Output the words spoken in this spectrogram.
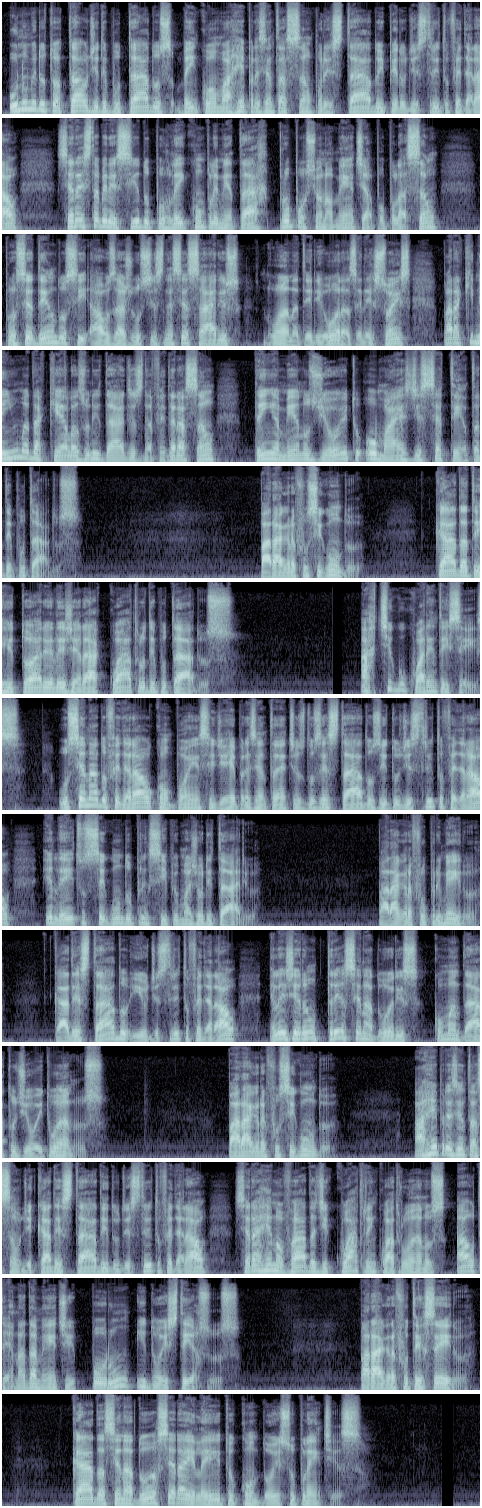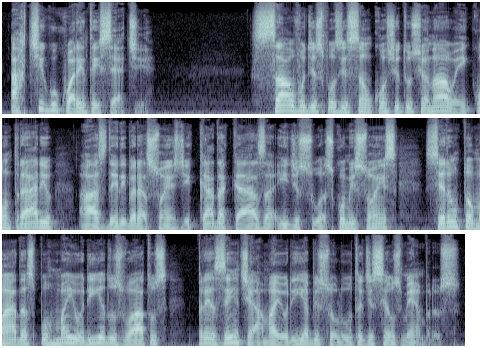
O número total de deputados, bem como a representação por Estado e pelo Distrito Federal, será estabelecido por lei complementar proporcionalmente à população, procedendo-se aos ajustes necessários, no ano anterior às eleições, para que nenhuma daquelas unidades da Federação tenha menos de oito ou mais de setenta deputados. Parágrafo 2. Cada território elegerá quatro deputados. Artigo 46. O Senado Federal compõe-se de representantes dos estados e do Distrito Federal eleitos segundo o princípio majoritário. Parágrafo 1. Cada estado e o Distrito Federal elegerão três senadores com mandato de oito anos. Parágrafo 2. A representação de cada estado e do Distrito Federal será renovada de quatro em quatro anos, alternadamente, por um e dois terços. Parágrafo 3 cada senador será eleito com dois suplentes. Artigo 47. Salvo disposição constitucional em contrário, as deliberações de cada casa e de suas comissões serão tomadas por maioria dos votos, presente a maioria absoluta de seus membros.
